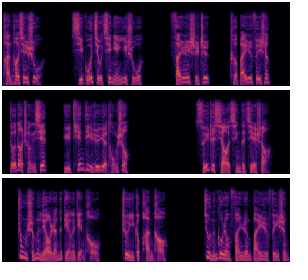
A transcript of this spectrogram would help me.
蟠桃仙树，西国九千年一熟。”凡人食之，可白日飞升，得道成仙，与天地日月同寿。随着小青的介绍，众神们了然的点了点头。这一个蟠桃就能够让凡人白日飞升，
